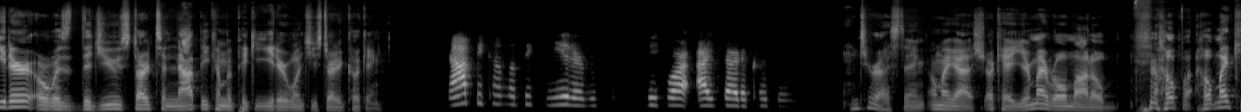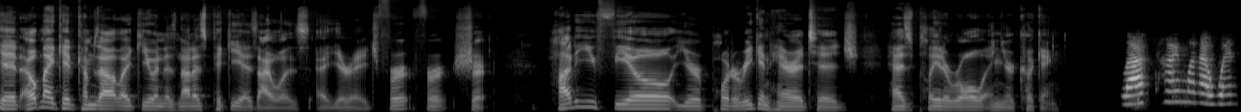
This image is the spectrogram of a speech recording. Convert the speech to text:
eater, or was did you start to not become a picky eater once you started cooking? Not become a picky eater before I started cooking. Interesting. Oh my gosh. Okay, you're my role model. I hope I hope my kid I hope my kid comes out like you and is not as picky as I was at your age. For for sure. How do you feel your Puerto Rican heritage has played a role in your cooking? Last time when I went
